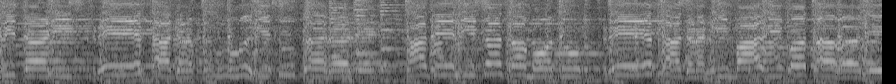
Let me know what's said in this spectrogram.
પિતળી રે સાજણ પૂરી તું કરજે ખાધેલી કસમો તું રે સાજણની બારી બતાવજે.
